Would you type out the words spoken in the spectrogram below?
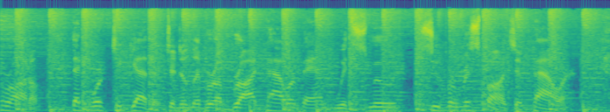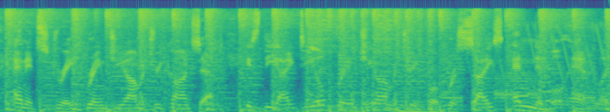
throttle that work together to deliver a broad power band with smooth, super responsive power. And its straight frame geometry concept is the ideal frame geometry for precise and nimble handling.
